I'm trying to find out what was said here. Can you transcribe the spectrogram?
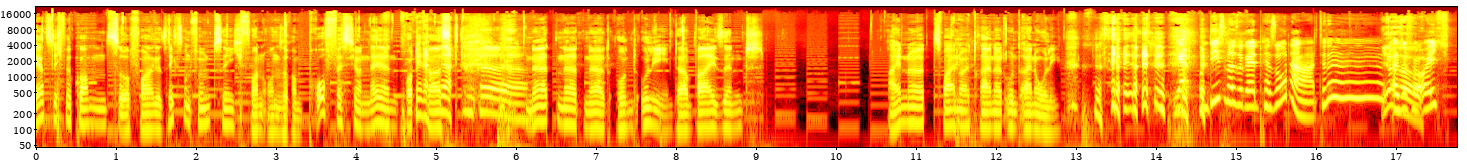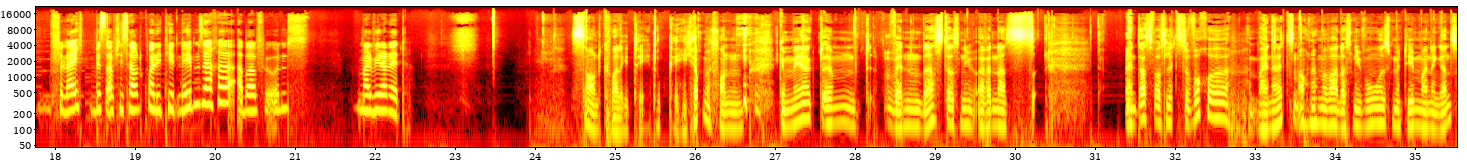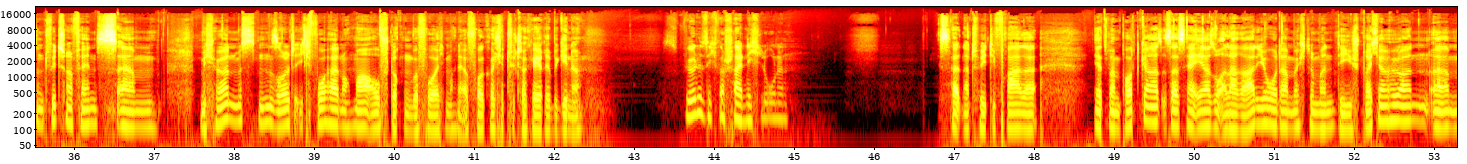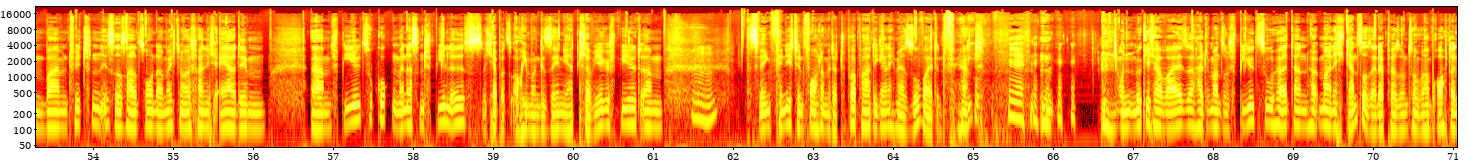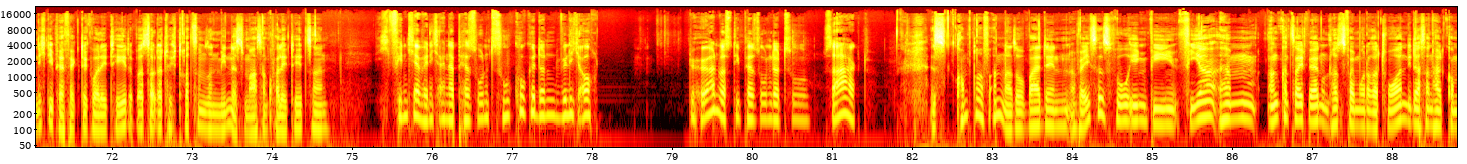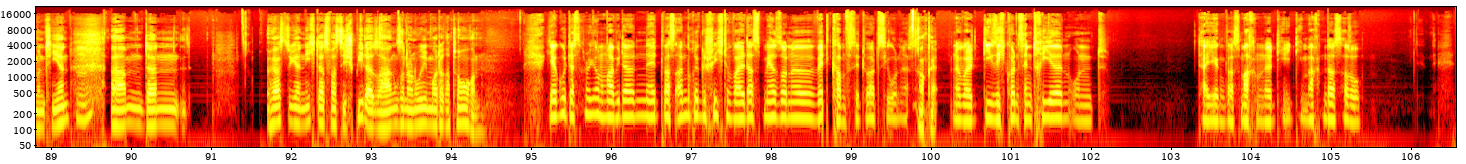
Herzlich willkommen zur Folge 56 von unserem professionellen Podcast Nerd, Nerd, Nerd und Uli. Dabei sind ein Nerd, zwei Nerd, drei Nerd und eine Uli. ja, und diesmal sogar in Persona. Tada! Ja. Also für euch vielleicht bis auf die Soundqualität Nebensache, aber für uns mal wieder nett. Soundqualität, okay. Ich habe mir von gemerkt, ähm, wenn das das Niveau, äh, wenn das wenn das, was letzte Woche, meiner letzten Aufnahme war, das Niveau ist, mit dem meine ganzen Twitcher-Fans ähm, mich hören müssten, sollte ich vorher nochmal aufstocken, bevor ich meine erfolgreiche Twitcher-Karriere beginne. Würde sich wahrscheinlich lohnen. Ist halt natürlich die Frage, Jetzt beim Podcast ist das ja eher so aller Radio, da möchte man die Sprecher hören. Ähm, beim Twitchen ist es halt so, da möchte man wahrscheinlich eher dem ähm, Spiel zugucken, wenn das ein Spiel ist. Ich habe jetzt auch jemanden gesehen, die hat Klavier gespielt. Ähm, mhm. Deswegen finde ich den Vorschlag mit der Tupper-Party gar nicht mehr so weit entfernt. Und möglicherweise halt, wenn man so ein Spiel zuhört, dann hört man nicht ganz so sehr der Person zu. Man braucht da nicht die perfekte Qualität, aber es sollte natürlich trotzdem so ein Mindestmaß an Qualität sein. Ich finde ja, wenn ich einer Person zugucke, dann will ich auch hören, was die Person dazu sagt. Es kommt drauf an. Also bei den Races, wo irgendwie vier ähm, angezeigt werden und du hast zwei Moderatoren, die das dann halt kommentieren, mhm. ähm, dann hörst du ja nicht das, was die Spieler sagen, sondern nur die Moderatoren. Ja gut, das ist natürlich auch nochmal wieder eine etwas andere Geschichte, weil das mehr so eine Wettkampfsituation ist. Okay. Ne, weil die sich konzentrieren und da irgendwas machen. Ne? Die, die machen das, also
